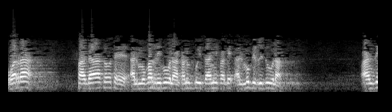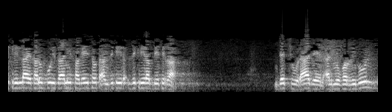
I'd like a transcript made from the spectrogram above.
ورى فداتو المغربون كلب إساني المبعدون عن ذكر الله. كلب إساني فقيسوت عن ذكر, ذكر ربي ترى. جتشو راجل المغربون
